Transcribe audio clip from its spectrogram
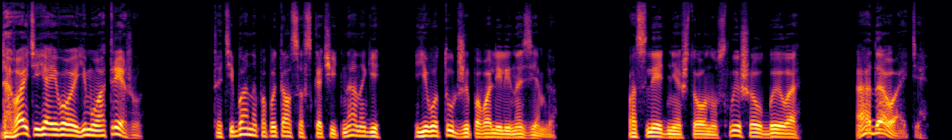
давайте я его ему отрежу». Татибана попытался вскочить на ноги, его тут же повалили на землю. Последнее, что он услышал, было «А давайте».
